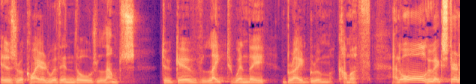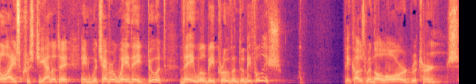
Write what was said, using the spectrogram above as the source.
is required within those lamps to give light when the bridegroom cometh. And all who externalize Christianity in whichever way they do it, they will be proven to be foolish. Because when the Lord returns,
